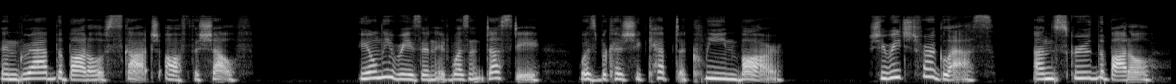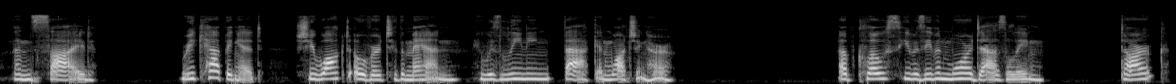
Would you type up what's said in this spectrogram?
then grabbed the bottle of scotch off the shelf. The only reason it wasn't dusty was because she kept a clean bar. She reached for a glass, unscrewed the bottle, then sighed. Recapping it, she walked over to the man, who was leaning back and watching her. Up close, he was even more dazzling. Dark,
